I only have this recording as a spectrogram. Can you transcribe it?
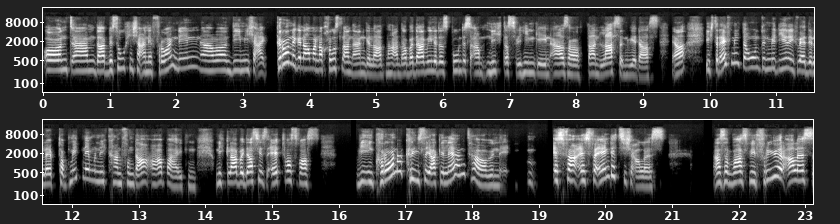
und ähm, da besuche ich eine Freundin, äh, die mich im Grunde genommen nach Russland eingeladen hat. Aber da will das Bundesamt nicht, dass wir hingehen. Also dann lassen wir das. Ja? Ich treffe mich da unten mit ihr, ich werde Laptop mitnehmen und ich kann von da arbeiten. Und ich glaube, das ist etwas, was wir in Corona-Krise ja gelernt haben. Es, ver es verändert sich alles. Also was wir früher alles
